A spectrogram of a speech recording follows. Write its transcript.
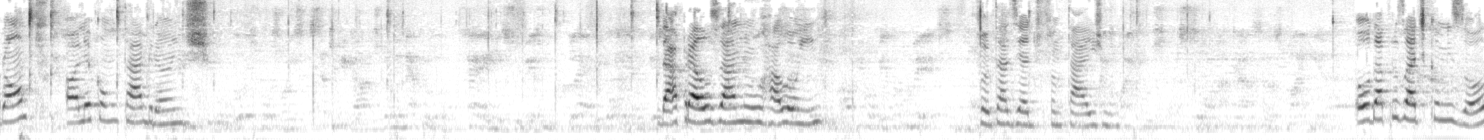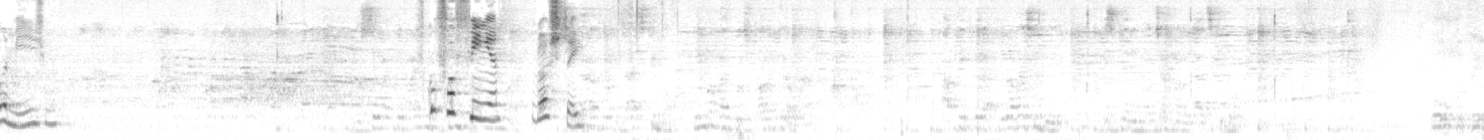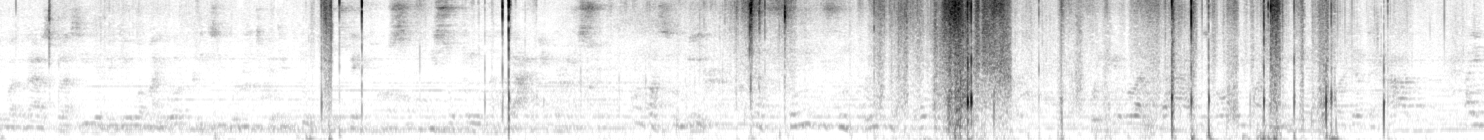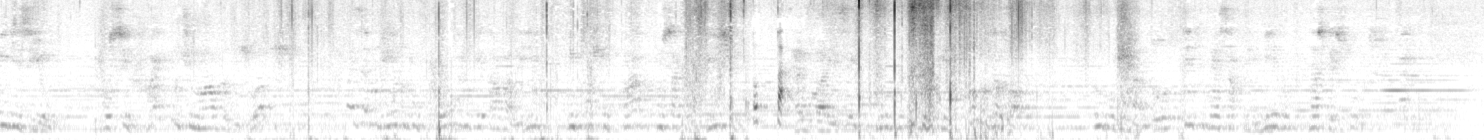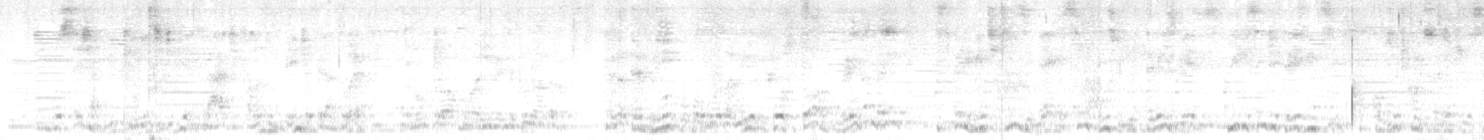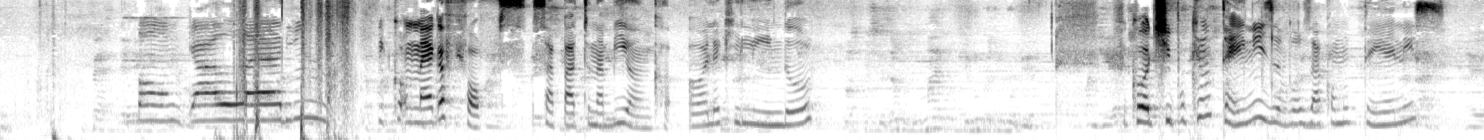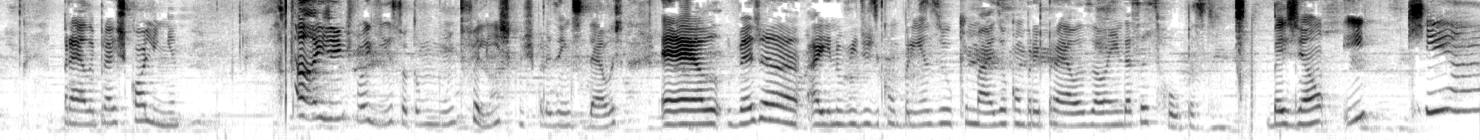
Pronto, olha como tá grande. Dá pra usar no Halloween. Fantasia de fantasma. Ou dá pra usar de camisola mesmo. Ficou fofinha. Gostei. Pouco tempo atrás, Brasília viveu a maior crise política de todos os tempos e sofreu na carne por isso. Como assumir era 157 Foi irregularidades, roubo de pagamento, projeto errado. Aí me diziam, você vai continuar a obra dos outros? Mas era o dinheiro do povo que estava ali, imposto pago com sacrifício. Opa. Regularizei tudo e fiz todas as obras. Um governador tem que começar primeiro nas pessoas. Você já viu cliente de verdade falando bem de operadora? Eu não troco a direita por nada, não. Mas até brinco com alguns amigos. Gostou? Vem também. Experimente 15 megas sem custo por 3 vezes. Ligue 10325. Consulte condições de utilização. Bom, galerinha, ficou mega fofo sapato na Bianca. Olha que lindo. Ficou tipo que um tênis, eu vou usar como tênis pra ela ir pra escolinha. Ai, gente, foi isso. Eu tô muito feliz com os presentes delas. É, veja aí no vídeo de comprinhas o que mais eu comprei pra elas além dessas roupas. Beijão e tchau!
